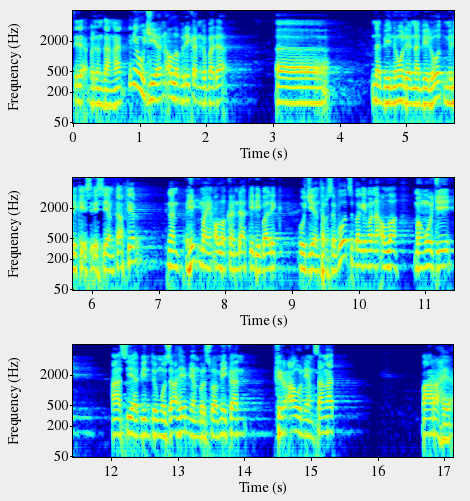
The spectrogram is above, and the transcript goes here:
tidak bertentangan. Ini ujian Allah berikan kepada uh, Nabi Nuh dan Nabi Lut memiliki istri-istri yang kafir dengan hikmah yang Allah kehendaki di balik ujian tersebut sebagaimana Allah menguji Asia bintu Muzahim yang bersuamikan Firaun yang sangat parah ya.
